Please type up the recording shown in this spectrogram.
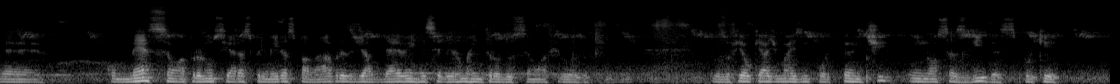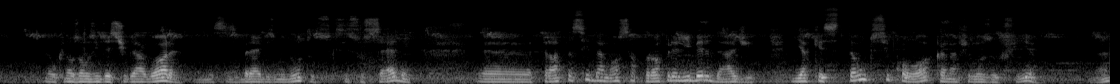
é, começam a pronunciar as primeiras palavras, já devem receber uma introdução à filosofia. Filosofia é o que há de mais importante em nossas vidas, porque é o que nós vamos investigar agora, nesses breves minutos que se sucedem, é, trata-se da nossa própria liberdade. E a questão que se coloca na filosofia, né,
